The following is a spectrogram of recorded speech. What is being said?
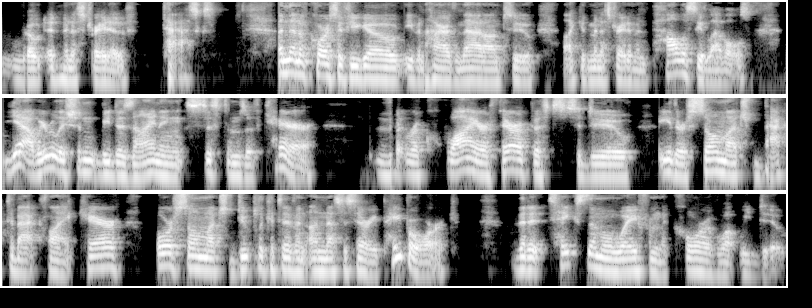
rote administrative tasks. And then, of course, if you go even higher than that onto like administrative and policy levels, yeah, we really shouldn't be designing systems of care that require therapists to do either so much back to back client care or so much duplicative and unnecessary paperwork that it takes them away from the core of what we do.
